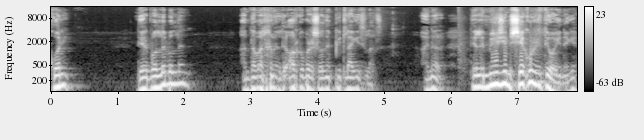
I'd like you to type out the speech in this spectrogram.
को नि धेर बोल्दै बोल्दैन। अनि तपाईँलाई मैले अर्कोपल्ट सोध्ने पिट लागि जस्तो लाग्छ। होइन र? त्यसले म्युजियम सेक्युरिटी त्यो होइन क्या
